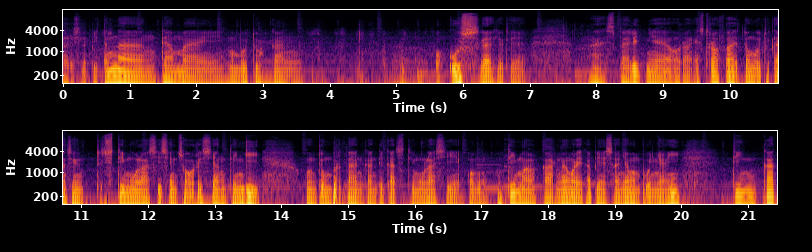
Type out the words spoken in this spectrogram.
harus lebih tenang, damai, membutuhkan uh, fokus kayak gitu ya. Nah, sebaliknya orang ekstrovert itu membutuhkan stimulasi sensoris yang tinggi untuk mempertahankan tingkat stimulasi optimal karena mereka biasanya mempunyai tingkat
